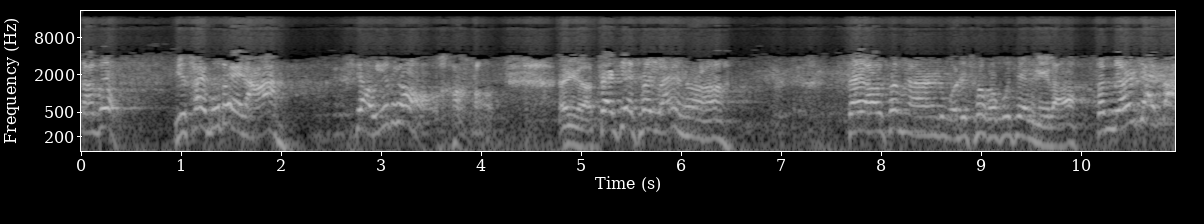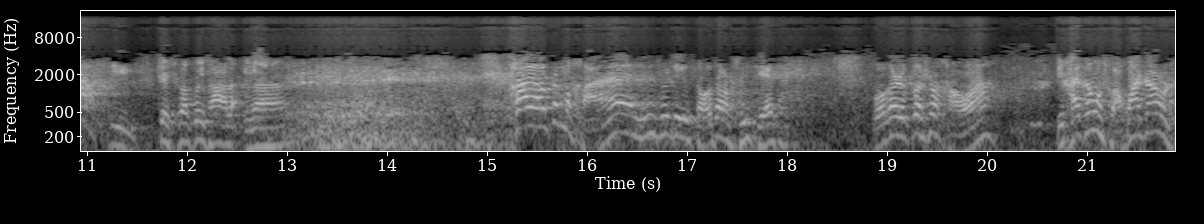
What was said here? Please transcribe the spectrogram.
大哥，你猜不对了啊！”吓我一跳，好，哎呀，再借车远一点啊！再要这么样，我这车可不借给你了啊！咱明儿见吧。嗯，这车归他了，你看。他要这么喊，您说这个走道谁劫他？我二哥说好啊，你还跟我耍花招呢。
